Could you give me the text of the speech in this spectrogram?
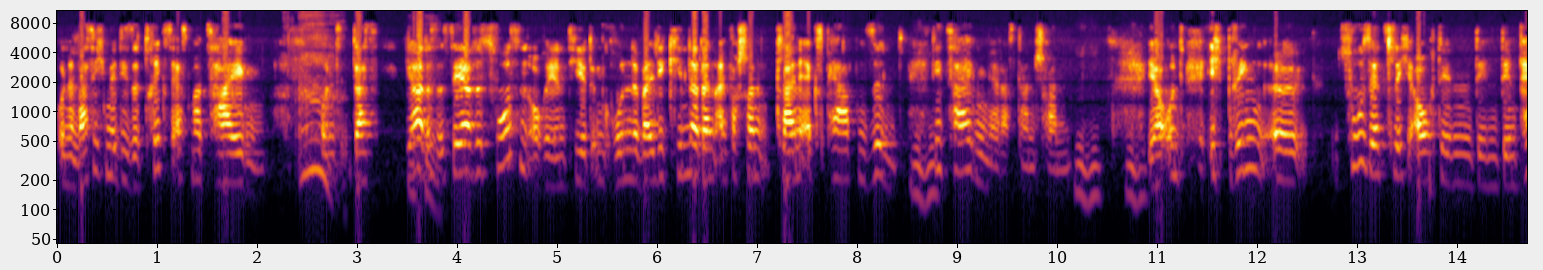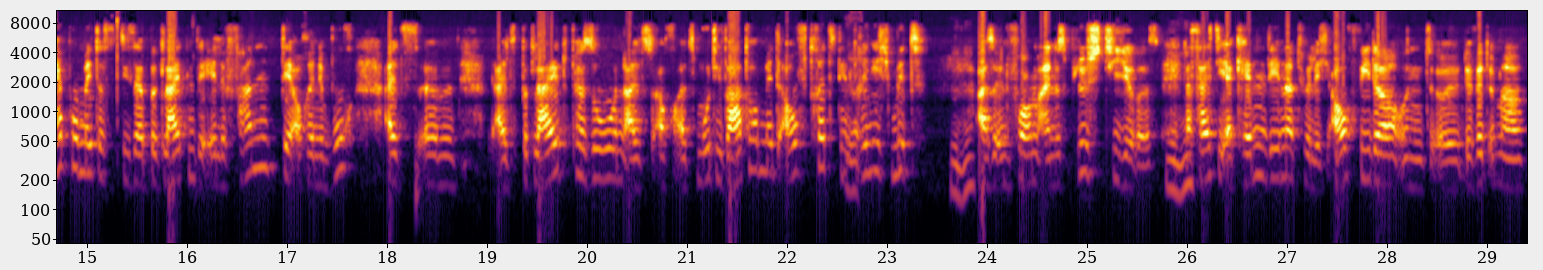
Und dann lasse ich mir diese Tricks erstmal zeigen. Ah. Und das ja, das ist sehr ressourcenorientiert im Grunde, weil die Kinder dann einfach schon kleine Experten sind. Mhm. Die zeigen mir das dann schon. Mhm. Mhm. Ja, und ich bringe äh, zusätzlich auch den, den, den Peppo mit, das ist dieser begleitende Elefant, der auch in dem Buch als, ähm, als Begleitperson, als, auch als Motivator mit auftritt, den ja. bringe ich mit. Mhm. Also in Form eines Plüschtieres. Mhm. Das heißt, die erkennen den natürlich auch wieder und äh, der wird immer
